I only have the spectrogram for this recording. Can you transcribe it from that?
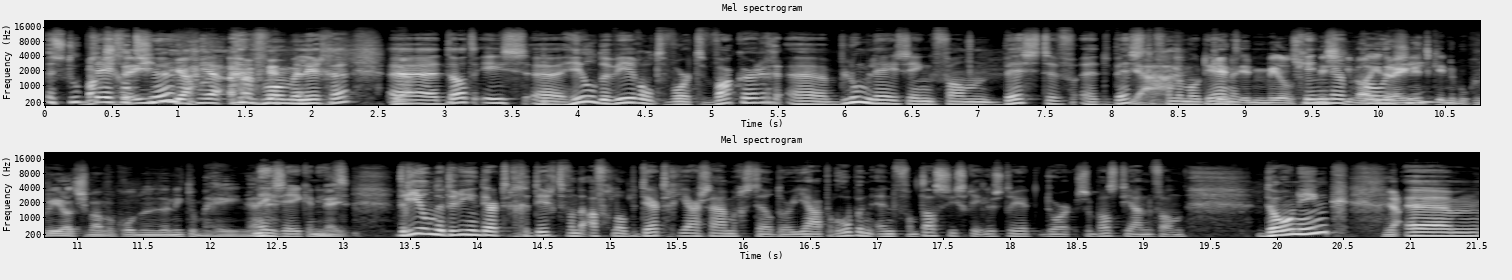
Een stoeptegeltje ja. Voor me liggen. Eh, dat is Heel de wereld wordt wakker. eh, bloemlezing van beste, het beste Ja, van de moderne kent inmiddels misschien wel iedereen in het kinderboekenwereldje, maar we konden er niet omheen. Hè? Nee, zeker niet. Nee. 333 gedichten van de afgelopen 30 jaar samengesteld door Jaap Robben en fantastisch geïllustreerd door Sebastiaan van Donink. Ja. Ehm,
